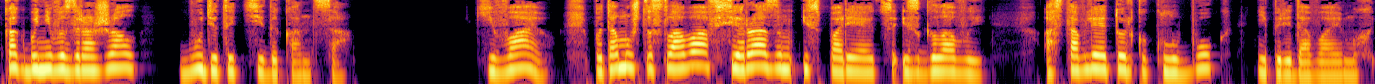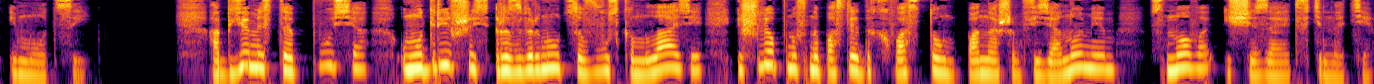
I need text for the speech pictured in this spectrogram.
как бы ни возражал, будет идти до конца. Киваю, потому что слова все разом испаряются из головы, оставляя только клубок непередаваемых эмоций. Объемистая Пуся, умудрившись развернуться в узком лазе и шлепнув напоследок хвостом по нашим физиономиям, снова исчезает в темноте.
